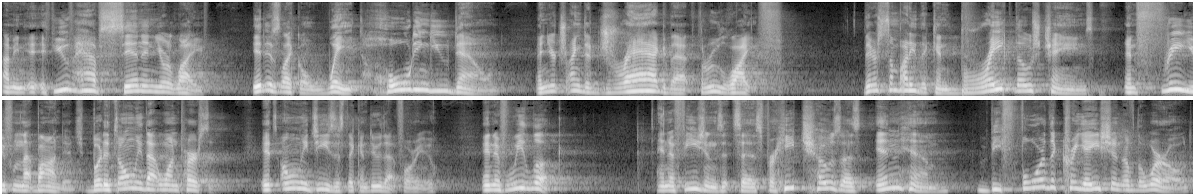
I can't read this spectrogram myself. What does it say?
I mean, if you have sin in your life, it is like a weight holding you down, and you're trying to drag that through life. There's somebody that can break those chains and free you from that bondage, but it's only that one person. It's only Jesus that can do that for you. And if we look in Ephesians, it says, For he chose us in him before the creation of the world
